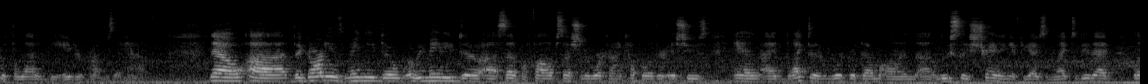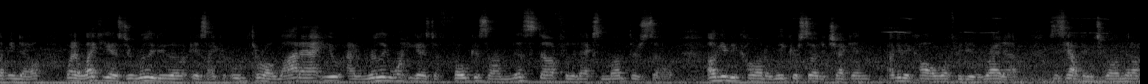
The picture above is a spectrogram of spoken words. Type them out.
with a lot of the behavior problems they have. Now, uh, the Guardians may need to, we may need to uh, set up a follow-up session to work on a couple other issues, and I'd like to work with them on uh, loose leash training. If you guys would like to do that, let me know. What I'd like you guys to really do though is I throw a lot at you. I really want you guys to focus on this stuff for the next month or so. I'll give you a call in a week or so to check in. I'll give you a call once we do the write-up to see how things are going. Then I'll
